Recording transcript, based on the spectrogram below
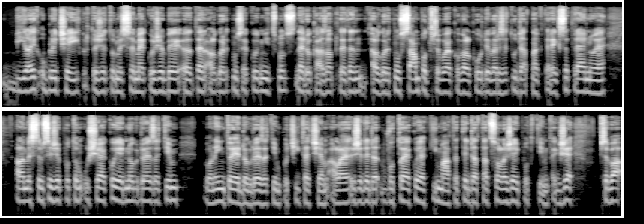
bílých obličejích, protože to myslím, jako, že by eh, ten algoritmus jako nic moc nedokázal, protože ten algoritmus sám potřebuje jako velkou diverzitu dat, na kterých se trénuje ale myslím si, že potom už je jako jedno, kdo je zatím, nebo není to jedno, kdo je zatím počítačem, ale že jde o to, jako jaký máte ty data, co ležejí pod tím. Takže třeba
